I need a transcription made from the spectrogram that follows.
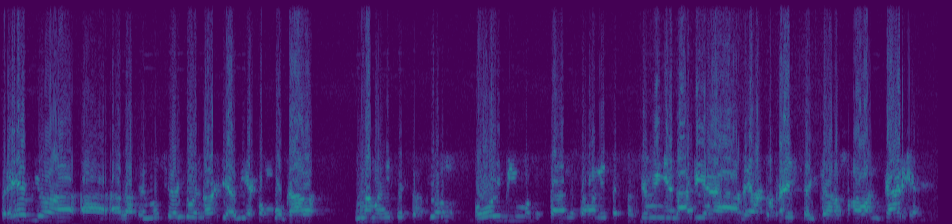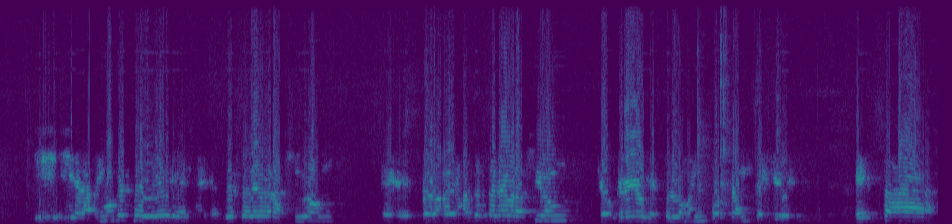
previo a, la renuncia del gobernador, ya había convocada una manifestación. Hoy mismo se está dando esa manifestación en el área de la Torre, cerca de la zona bancaria. Y, el ánimo que se ve es, de celebración, eh, pero además de celebración, yo creo, que esto es lo más importante, que esta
